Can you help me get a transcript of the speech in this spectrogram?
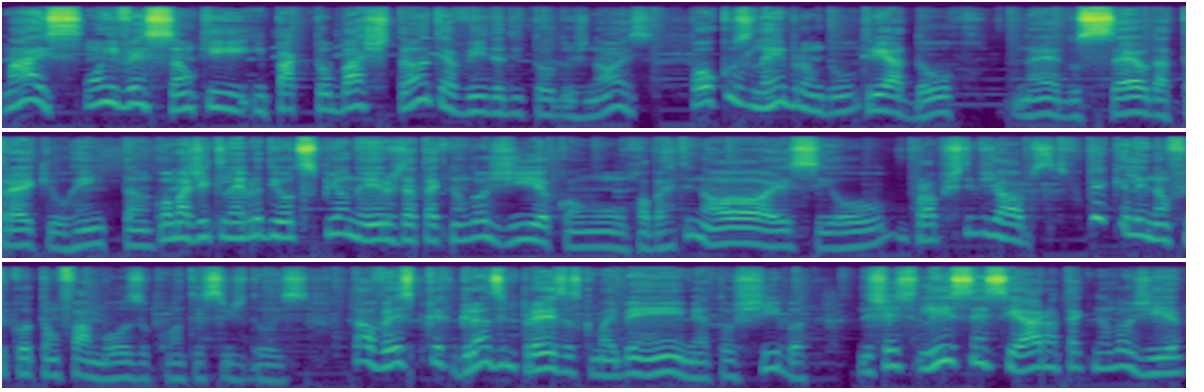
Mas uma invenção que impactou bastante a vida de todos nós, poucos lembram do criador né, do céu da Trek, o Rentan, como a gente lembra de outros pioneiros da tecnologia, como Robert Noyce ou o próprio Steve Jobs. Por que, que ele não ficou tão famoso quanto esses dois? Talvez porque grandes empresas como a IBM, a Toshiba, licenciaram a tecnologia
